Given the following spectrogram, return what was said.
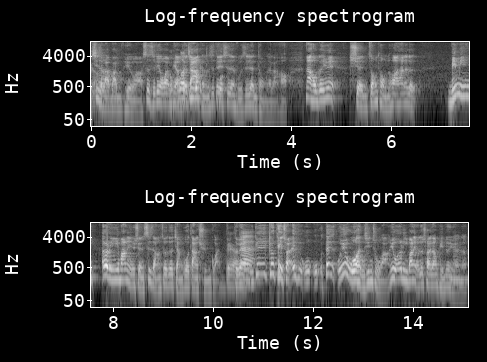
四十六万票啊，四十六万票，我这大家可能是对市政府是认同的啦。哈，那侯哥因为选总统的话，他那个明明二零一八年选市长的时候都讲过大群管，对啊不对？对你给给我贴出来，哎、我我，但是我因为我很清楚啊，因为我二零一八年我就出来当评论员了，嗯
